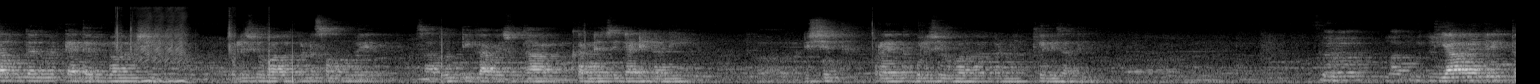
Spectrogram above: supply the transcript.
त्या मुद्द्यांवर त्या त्या विभागांशी पोलीस विभागाकडनं समन्वय साधून ती कारवाई सुद्धा करण्याचे त्या ठिकाणी निश्चित प्रयत्न पोलीस विभागाकडनं केले जातील. या व्यतिरिक्त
